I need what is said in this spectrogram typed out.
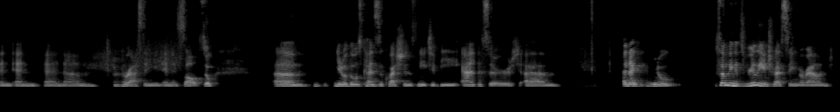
and and and um, harassing and assault. So, um, you know, those kinds of questions need to be answered. Um, and I, you know, something that's really interesting around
